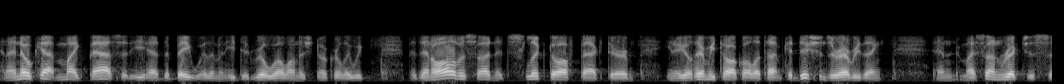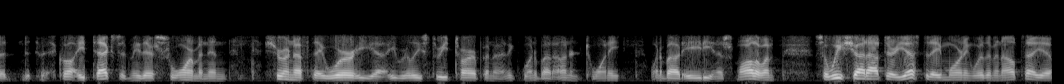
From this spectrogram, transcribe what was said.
And I know Captain Mike Bassett, he had the bait with him, and he did real well on the snook early week. But then all of a sudden, it slicked off back there. You know, you'll hear me talk all the time. Conditions are everything. And my son Rick just said, he texted me, they're swarming, and sure enough, they were. He uh, he released three tarpon. I think one about 120, one about 80, and a smaller one. So we shot out there yesterday morning with him, and I'll tell you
